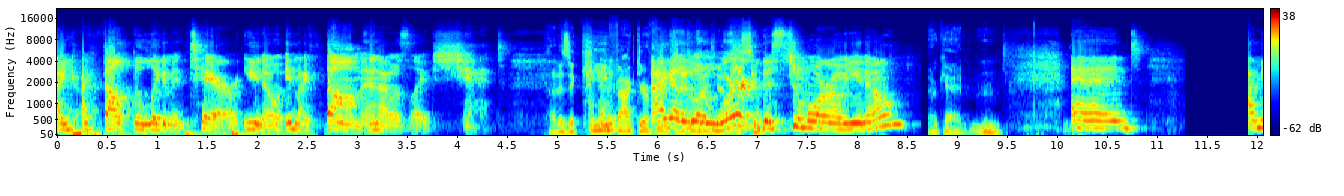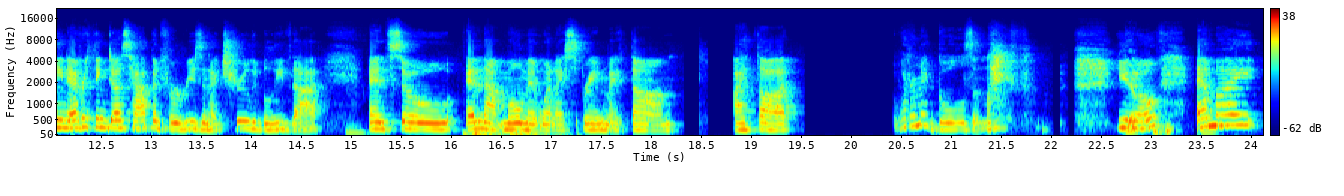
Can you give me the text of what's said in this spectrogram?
I, I felt the ligament tear, you know, in my thumb. And I was like, shit. That is a key gotta, factor. I got to go to work this tomorrow, you know? Okay. Mm. And I mean, everything does happen for a reason. I truly believe that. And so, in that moment when I sprained my thumb, I thought, what are my goals in life? you yep. know, am I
